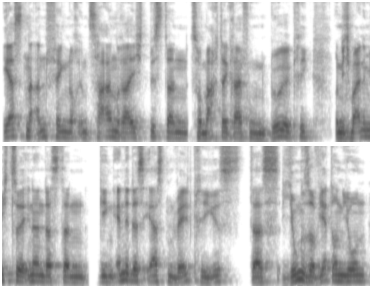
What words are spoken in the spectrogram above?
ersten Anfängen noch im Zarenreich bis dann zur Machtergreifung im Bürgerkrieg. Und ich meine mich zu erinnern, dass dann gegen Ende des Ersten Weltkrieges das junge Sowjetunion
